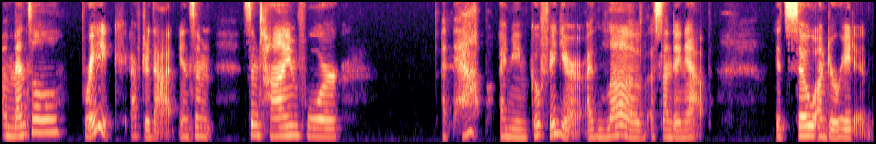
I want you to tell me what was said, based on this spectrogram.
a mental break after that and some some time for a nap. I mean, go figure. I love a Sunday nap. It's so underrated.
